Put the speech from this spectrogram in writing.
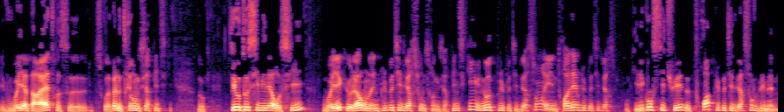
Et vous voyez apparaître ce, qu'on appelle le triangle Sierpinski. Donc, qui est autosimilaire aussi, vous voyez que là, on a une plus petite version du triangle Sierpinski, une autre plus petite version et une troisième plus petite version. Donc il est constitué de trois plus petites versions de lui-même.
